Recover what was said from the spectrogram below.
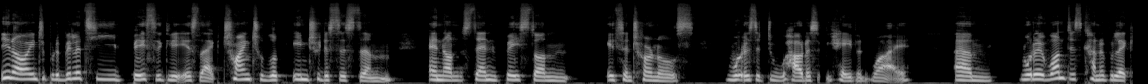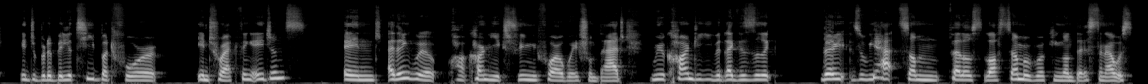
you know, interpretability basically is like trying to look into the system and understand based on its internals what does it do, how does it behave, and why. Um, what I want is kind of like interpretability, but for interacting agents. And I think we're currently extremely far away from that. We're currently even like this is like very so we had some fellows last summer working on this and I was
